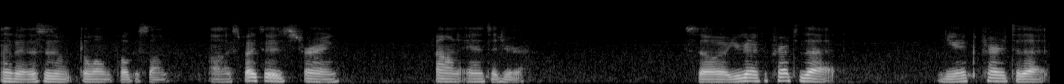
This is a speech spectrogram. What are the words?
Okay, this is the one we focus on. Uh, expected string found integer. So you're going to compare it to that. You're going to compare it to that.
